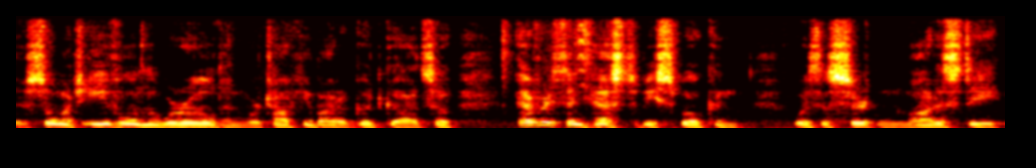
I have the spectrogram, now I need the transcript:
There's so much evil in the world, and we're talking about a good God. So everything has to be spoken with a certain modesty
